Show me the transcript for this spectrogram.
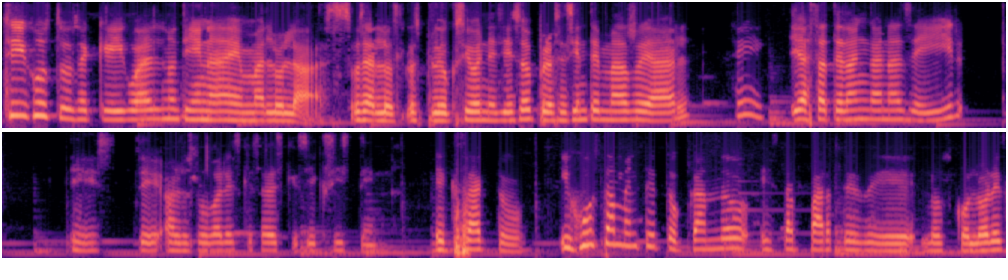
Sí, justo, o sea que igual no tiene nada de malo las, o sea, las producciones y eso, pero se siente más real. Sí. Y hasta te dan ganas de ir este, a los lugares que sabes que sí existen. Exacto. Y justamente tocando esta parte de los colores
